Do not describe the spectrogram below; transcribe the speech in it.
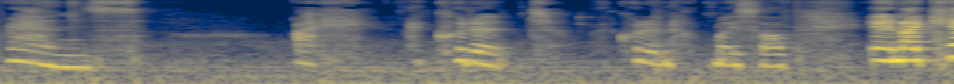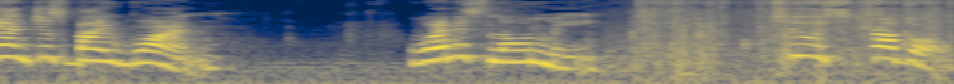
Friends, I I couldn't. Couldn't help myself. And I can't just buy one. One is lonely. Two is trouble.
